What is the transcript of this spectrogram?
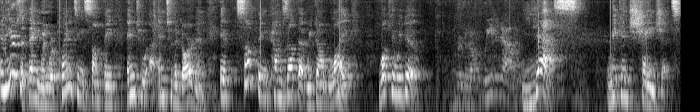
and here's the thing when we're planting something into, uh, into the garden, if something comes up that we don't like, what can we do? Rip it out. Weed it out. Yes, we can change it.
